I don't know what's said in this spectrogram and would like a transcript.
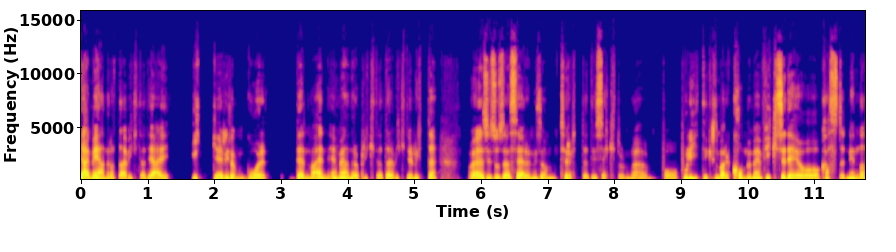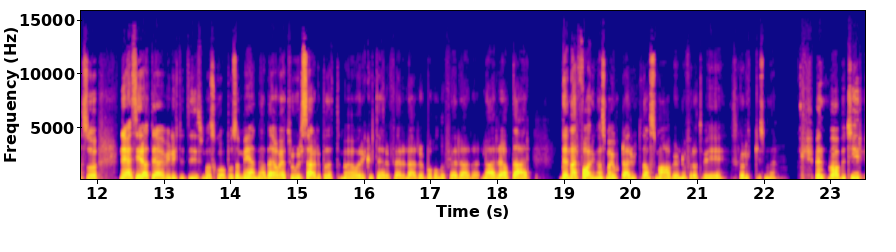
Jeg mener at det er viktig at jeg ikke liksom går den veien. Jeg mener oppriktig at det er viktig å lytte. Og jeg syns også jeg ser en liksom trøtthet i sektoren eh, på politikere som bare kommer med en fiks idé og kaster den inn. Da. Så når jeg sier at jeg vil lytte til de som har skoa på, så mener jeg det. Og jeg tror særlig på dette med å rekruttere flere lærere, og beholde flere lærere, at det er den erfaringa som er gjort der ute, da, som er avgjørende for at vi skal lykkes med det. Men hva betyr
